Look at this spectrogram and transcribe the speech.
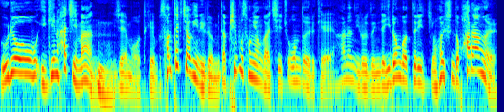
의료이긴 하지만 음. 이제 뭐 어떻게 선택적인 의료입니다. 피부 성형 같이 조금 더 이렇게 하는 의료들인데 이런 것들이 지금 훨씬 더 화랑을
